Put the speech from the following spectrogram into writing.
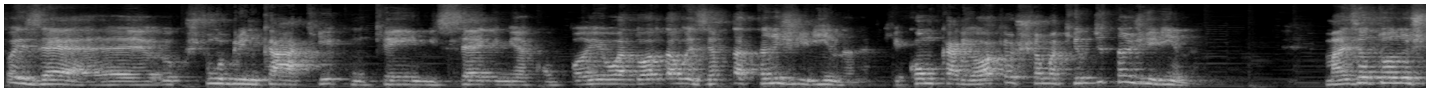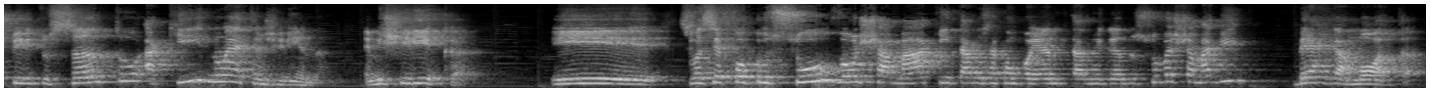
Pois é, é, eu costumo brincar aqui com quem me segue, me acompanha, eu adoro dar o exemplo da tangerina, né? Porque como carioca eu chamo aquilo de tangerina. Mas eu estou no Espírito Santo, aqui não é tangerina, é mexerica. E se você for para o sul, vão chamar, quem está nos acompanhando, que está no Rio Grande do Sul, vai chamar de bergamota.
